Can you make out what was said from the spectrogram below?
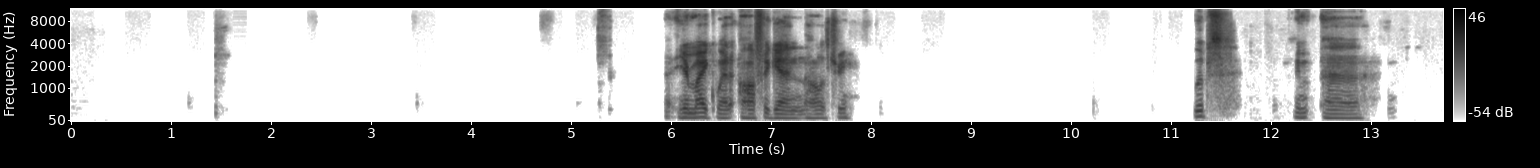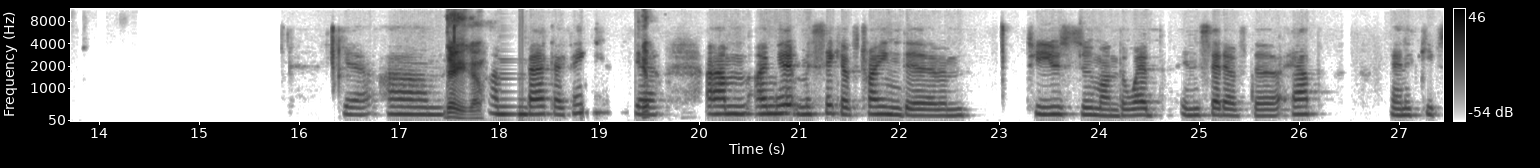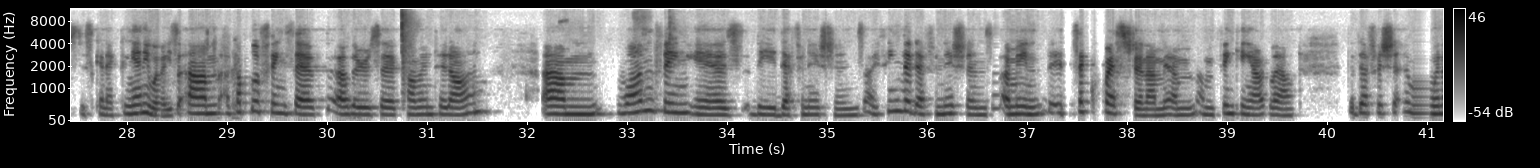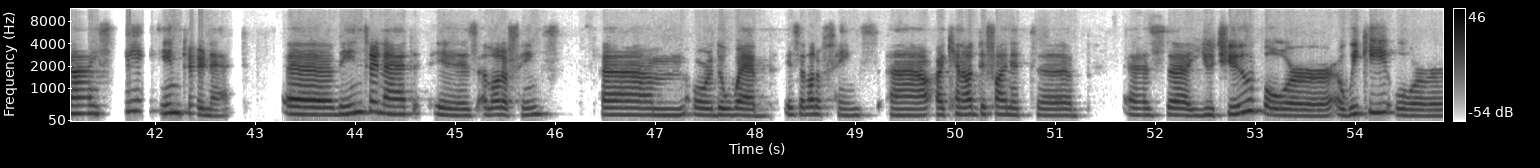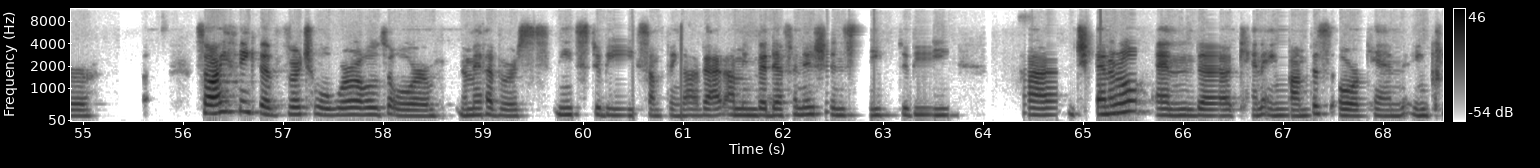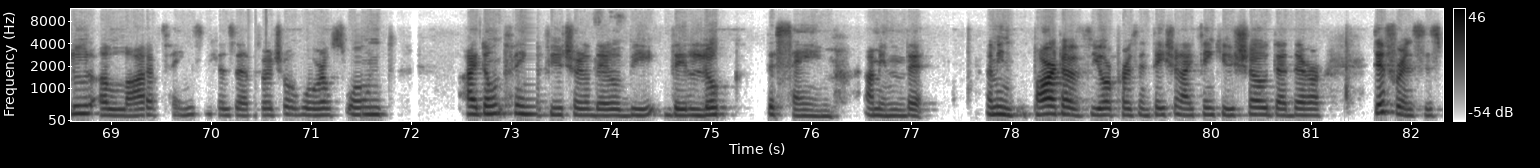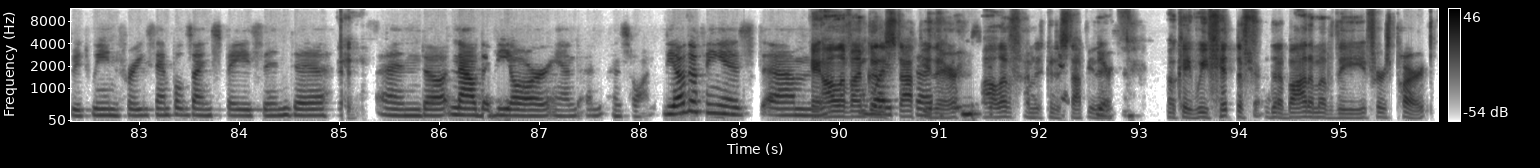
Your mic went off again, Olive Tree. Whoops. Mm, Uh, Yeah, um, there you go. I'm back, I think. Yeah. Yep. Um, I made a mistake of trying the, um, to use Zoom on the web instead of the app. And it keeps disconnecting. Anyways, um, a couple of things that others uh, commented on. Um, one thing is the definitions. I think the definitions, I mean, it's a question. I'm, I'm, I'm thinking out loud. The definition, when I say internet, uh, the internet is a lot of things, um, or the web is a lot of things. Uh, I cannot define it uh, as uh, YouTube or a wiki or so I think the virtual world or the metaverse needs to be something like that. I mean, the definitions need to be uh, general and uh, can encompass or can include a lot of things because the virtual worlds won't, I don't think the future they'll be, they look the same. I mean, the, I mean, part of your presentation, I think you showed that there are differences between, for example, Sinespace and uh, and uh, now the VR and, and and so on. The other thing is, um, Okay, Olive, I'm going to stop uh, you there. Olive, I'm just going to stop you there. Yes. Okay, we've hit the, f- the bottom of the first part.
